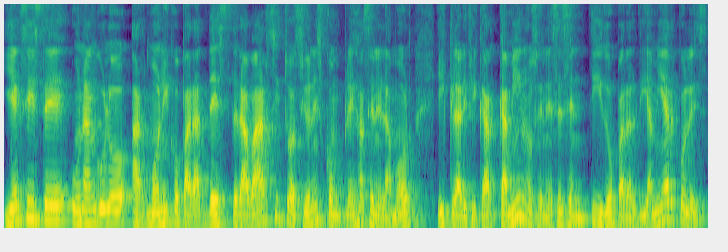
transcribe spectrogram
Y existe un ángulo armónico para destrabar situaciones complejas en el amor y clarificar caminos en ese sentido para el día miércoles.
